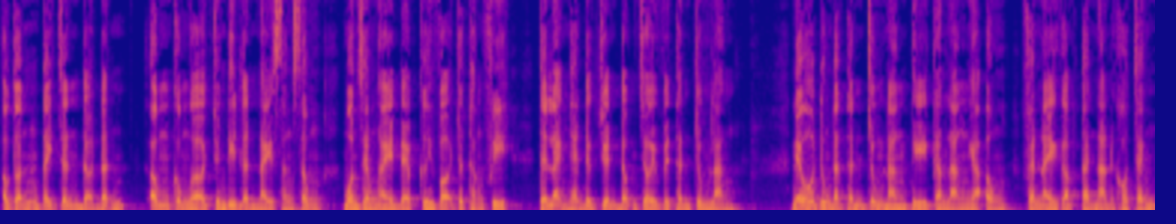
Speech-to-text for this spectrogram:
Ông Tuấn tay chân đỡ đẫn. Ông không ngờ chuyến đi lần này sang sông, Muốn xem ngày đẹp cưới vợ cho thằng Phi, Thì lại nghe được chuyện động trời về thần trùng làng. Nếu đúng là thần trùng nàng Thì cả làng nhà ông phen này gặp tai nạn khó tránh.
